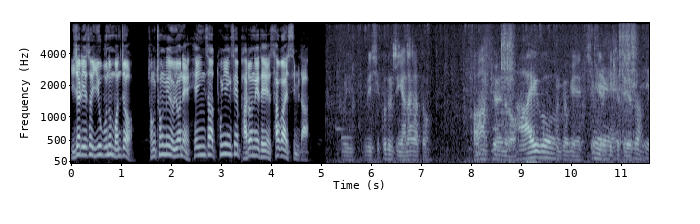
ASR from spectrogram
이 자리에서 이 후보는 먼저 정청래 의원의 해인사 통행세 발언에 대해 사과했습니다. 우리 우리 식구들 중에 하나가 또 과한 표현으로 아이고 불교계에 심려를 예. 끼쳐드려서 예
